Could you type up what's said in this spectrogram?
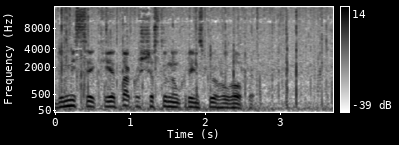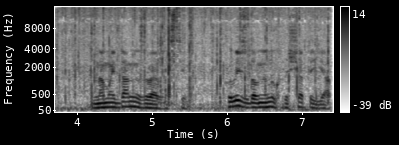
до місця, яке є також частиною української Голгофи на Майдан Незалежності. Колись в давнину Хрещатий Яр.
